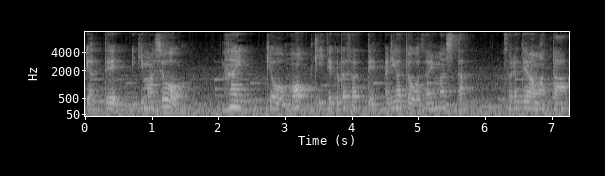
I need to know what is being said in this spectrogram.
やっていきましょう。はい今日も聞いてくださってありがとうございました。それではまた。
